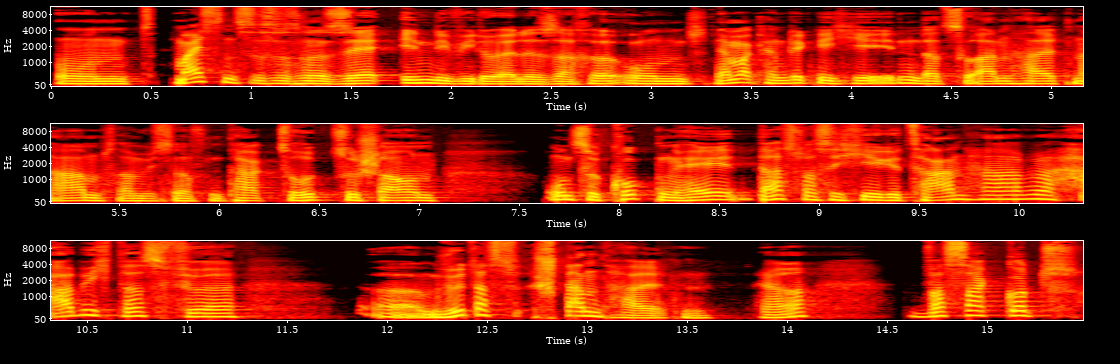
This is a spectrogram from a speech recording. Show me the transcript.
Und meistens ist es eine sehr individuelle Sache und ja, man kann wirklich jeden dazu anhalten, abends ein bisschen auf den Tag zurückzuschauen und zu gucken, hey, das, was ich hier getan habe, habe ich das für, äh, wird das standhalten? Ja, was sagt Gott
